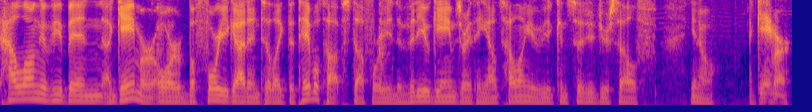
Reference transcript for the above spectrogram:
how long have you been a gamer, or before you got into like the tabletop stuff? Were you into video games or anything else? How long have you considered yourself, you know, a gamer?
